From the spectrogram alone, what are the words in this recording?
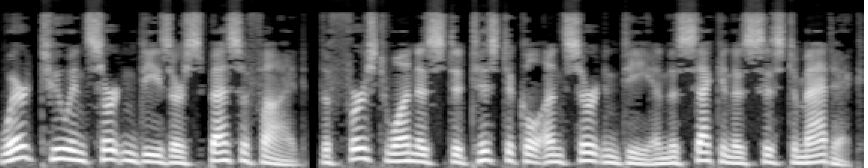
Where two uncertainties are specified, the first one is statistical uncertainty and the second is systematic.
